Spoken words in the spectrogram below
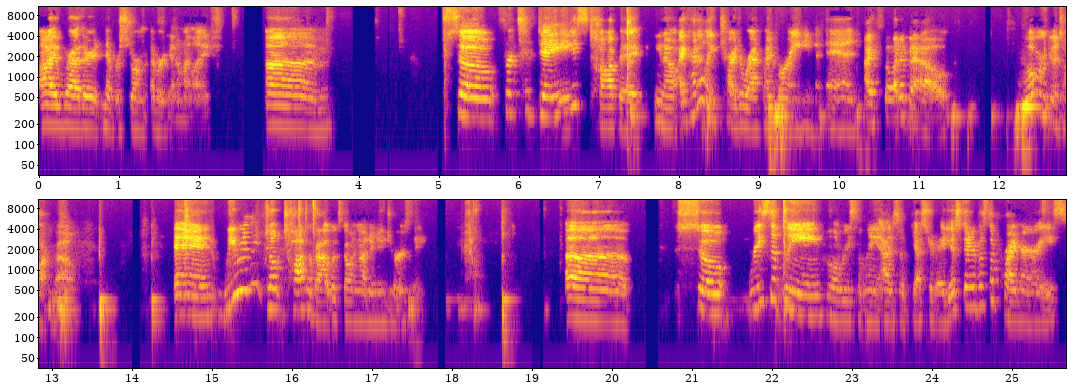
I'd rather never storm ever again in my life. Um. So for today's topic, you know, I kind of like tried to wrap my brain, and I thought about what we're going to talk about and we really don't talk about what's going on in New Jersey. Uh, so recently, well, recently as of yesterday. Yesterday was the primaries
